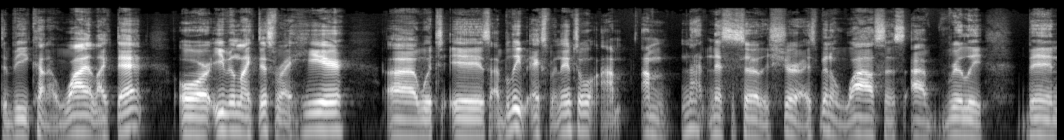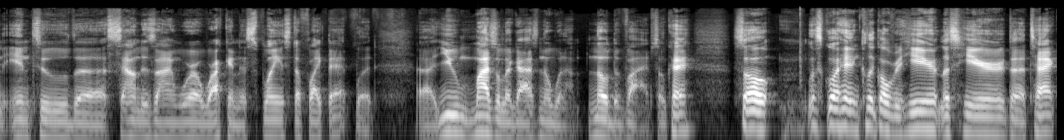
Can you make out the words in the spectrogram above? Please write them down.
to be kind of wide like that, or even like this right here, uh, which is I believe exponential. I'm I'm not necessarily sure. It's been a while since I've really been into the sound design world where I can explain stuff like that, but uh, you modular guys know what I'm, know the vibes, okay? So let's go ahead and click over here. Let's hear the attack.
